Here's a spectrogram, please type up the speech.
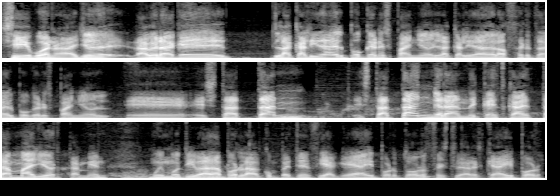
Sí, bueno, yo la verdad que la calidad del póker español y la calidad de la oferta del póker español eh, está tan está tan grande que es cada vez tan mayor, también muy motivada por la competencia que hay, por todos los festivales que hay, por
